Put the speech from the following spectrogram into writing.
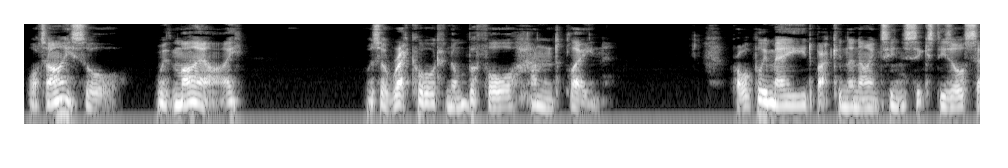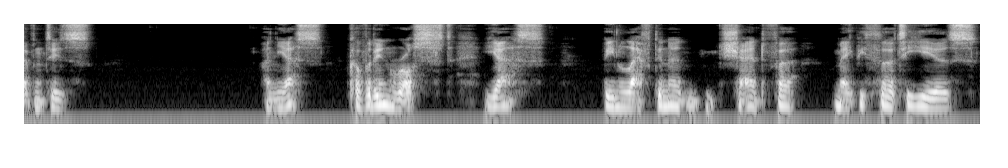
What I saw with my eye was a record number 4 hand plane, probably made back in the 1960s or 70s. And yes, covered in rust, yes, been left in a shed for maybe 30 years,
